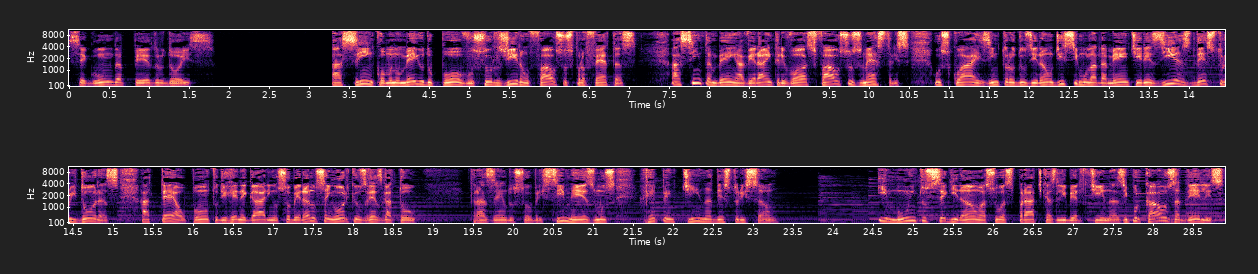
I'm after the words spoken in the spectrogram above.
2 Pedro 2 Assim como no meio do povo surgiram falsos profetas, assim também haverá entre vós falsos mestres, os quais introduzirão dissimuladamente heresias destruidoras, até ao ponto de renegarem o soberano Senhor que os resgatou, trazendo sobre si mesmos repentina destruição. E muitos seguirão as suas práticas libertinas, e por causa deles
